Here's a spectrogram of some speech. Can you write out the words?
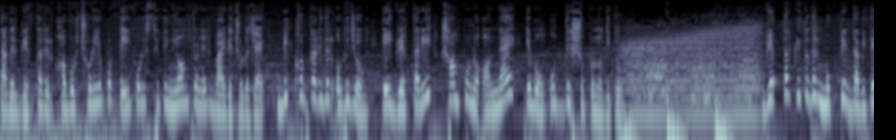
তাদের গ্রেফতারের খবর ছড়িয়ে পড়তেই পরিস্থিতি নিয়ন্ত্রণের বাইরে চলে যায়। বিক্ষোভকারীদের অভিযোগ, এই গ্রেফতারি সম্পূর্ণ অন্যায় এবং উদ্দেশ্য প্রণোদিত গ্রেপ্তারকৃতদের মুক্তির দাবিতে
